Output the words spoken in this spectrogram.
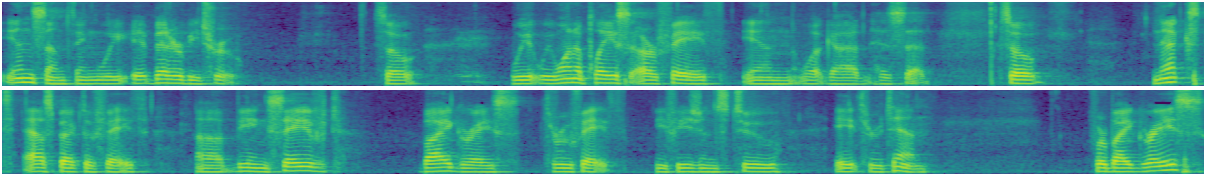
in something, we, it better be true. So, we, we want to place our faith in what God has said. So, next aspect of faith, uh, being saved by grace through faith. Ephesians 2 8 through 10. For by grace,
